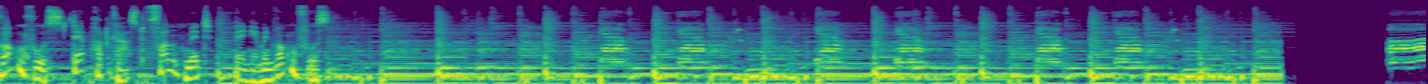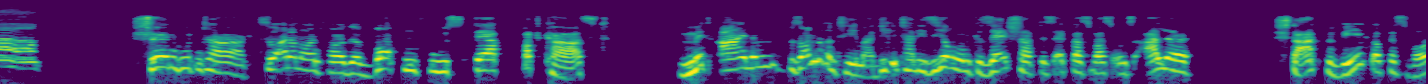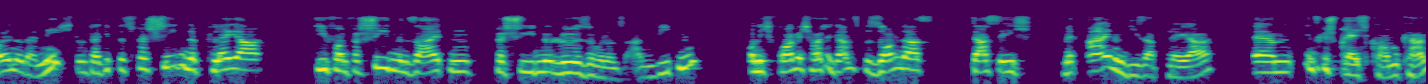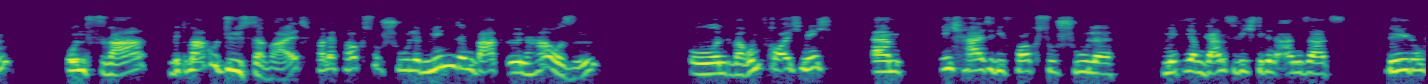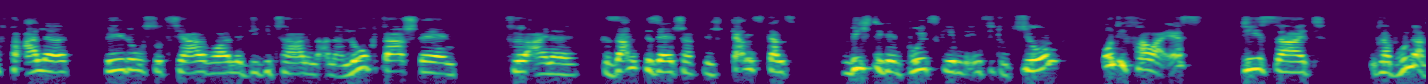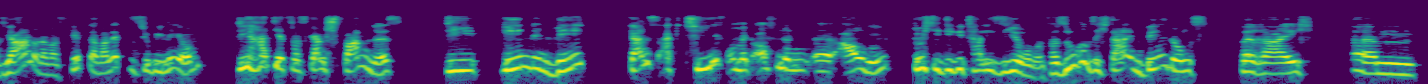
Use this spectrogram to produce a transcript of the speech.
Wockenfuß, der Podcast von und mit Benjamin Wockenfuß. Schönen guten Tag zu einer neuen Folge Wockenfuß, der Podcast. Mit einem besonderen Thema. Digitalisierung und Gesellschaft ist etwas, was uns alle stark bewegt, ob wir es wollen oder nicht. Und da gibt es verschiedene Player, die von verschiedenen Seiten verschiedene Lösungen uns anbieten. Und ich freue mich heute ganz besonders, dass ich mit einem dieser Player ähm, ins Gespräch kommen kann. Und zwar mit Marco Düsterwald von der Volkshochschule Minden-Bad Oeynhausen. Und warum freue ich mich? Ähm, ich halte die Volkshochschule mit ihrem ganz wichtigen Ansatz Bildung für alle, Bildungssozialräume digital und analog darstellen, für eine gesamtgesellschaftlich ganz, ganz wichtige, impulsgebende Institution. Und die VHS, die es seit, ich glaube, 100 Jahren oder was gibt, da war letztens Jubiläum, die hat jetzt was ganz Spannendes. Die gehen den Weg ganz aktiv und mit offenen äh, Augen durch die Digitalisierung und versuchen sich da im Bildungsbereich ähm,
